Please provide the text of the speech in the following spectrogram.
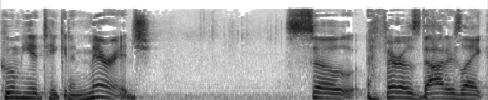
whom he had taken in marriage. So Pharaoh's daughter's like,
